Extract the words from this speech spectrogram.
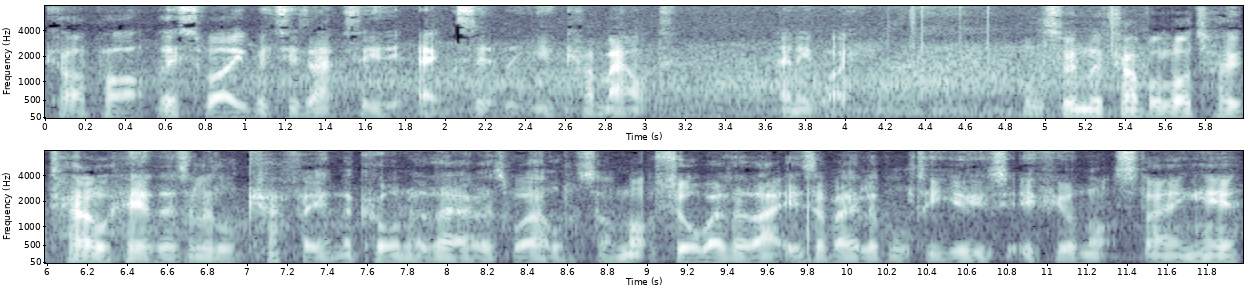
car park this way, which is actually the exit that you come out anyway. Also in the Travelodge Hotel here, there's a little cafe in the corner there as well. So I'm not sure whether that is available to use if you're not staying here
